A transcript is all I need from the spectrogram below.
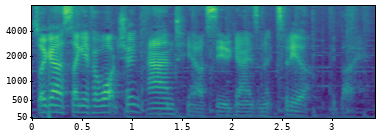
So guys, thank you for watching, and yeah, I'll see you guys in the next video. Goodbye.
